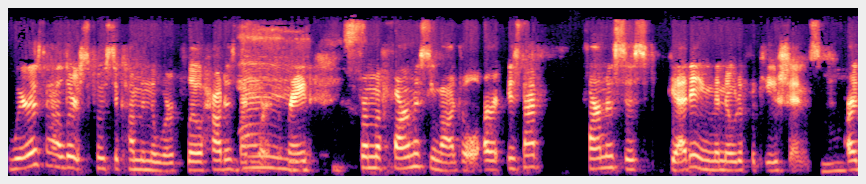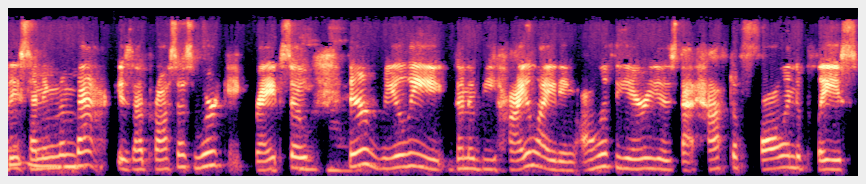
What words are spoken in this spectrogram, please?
Where is that alert supposed to come in the workflow? How does that yes. work, right? From a pharmacy module, or is that pharmacist getting the notifications? Mm-hmm. Are they sending them mm-hmm. back? Is that process working, right? So mm-hmm. they're really going to be highlighting all of the areas that have to fall into place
